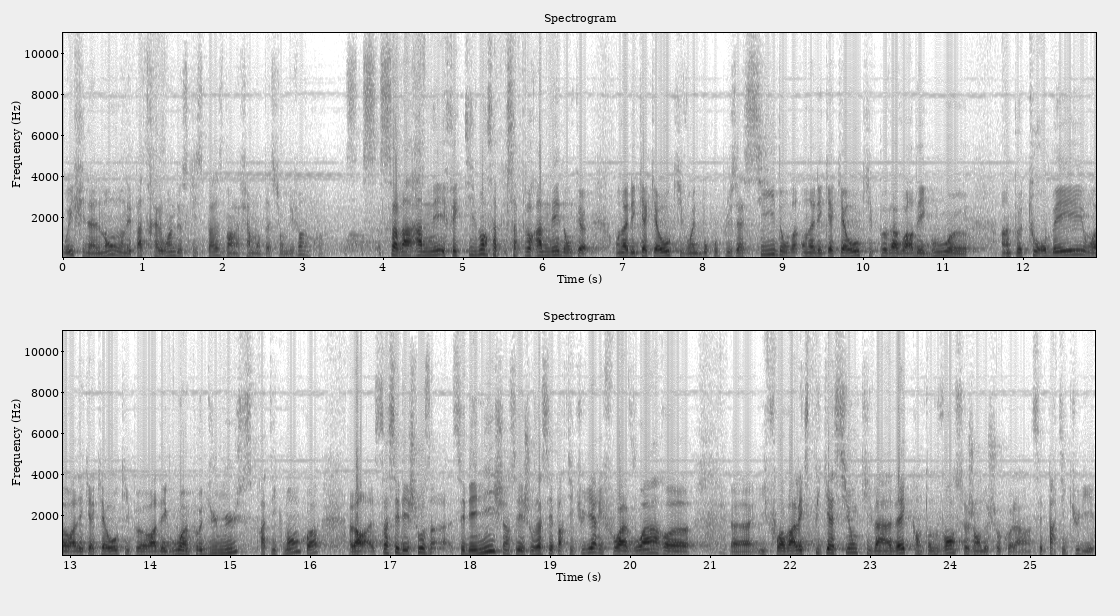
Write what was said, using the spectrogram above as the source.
oui, finalement, on n'est pas très loin de ce qui se passe dans la fermentation du vin. Ça va ramener, effectivement, ça, peut ramener, donc on a des cacaos qui vont être beaucoup plus acides, on, a des cacaos qui peuvent avoir des goûts un peu tourbé, on va avoir des cacaos qui peuvent avoir des goûts un peu d'humus pratiquement. Quoi. Alors ça c'est des choses, c'est des niches, hein, c'est des choses assez particulières, il faut avoir, euh, euh, avoir l'explication qui va avec quand on vend ce genre de chocolat, hein. c'est particulier.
